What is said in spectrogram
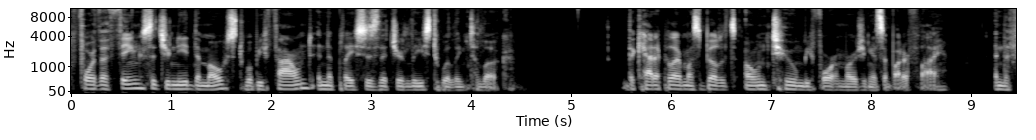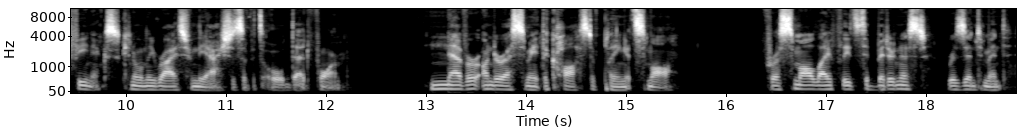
For the things that you need the most will be found in the places that you're least willing to look. The caterpillar must build its own tomb before emerging as a butterfly, and the phoenix can only rise from the ashes of its old dead form. Never underestimate the cost of playing it small, for a small life leads to bitterness, resentment,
